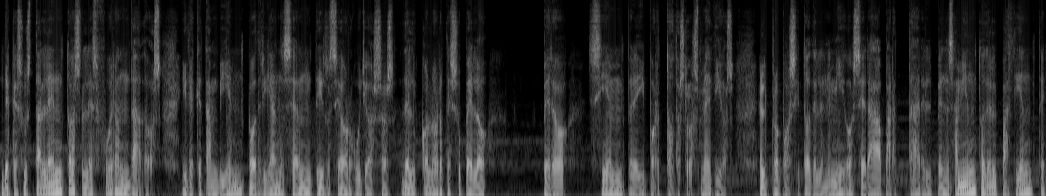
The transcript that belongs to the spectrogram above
de que sus talentos les fueron dados y de que también podrían sentirse orgullosos del color de su pelo, pero siempre y por todos los medios. El propósito del enemigo será apartar el pensamiento del paciente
